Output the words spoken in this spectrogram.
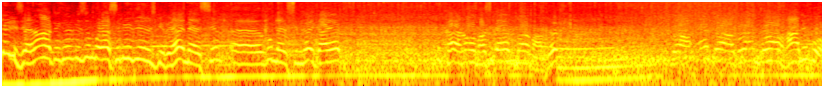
Neyle söyleyeceğim artık bizim burası bildiğiniz gibi her mevsim e, bu mevsimde gayet bu karın olması gayet normaldir. Doğal, en doğal buranın doğal hali bu.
